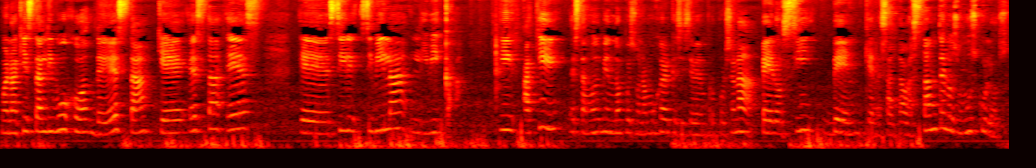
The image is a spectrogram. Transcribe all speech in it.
Bueno, aquí está el dibujo de esta, que esta es eh, Sibila libica. Y aquí estamos viendo pues una mujer que sí se ve proporcionada, pero sí ven que resalta bastante los músculos.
